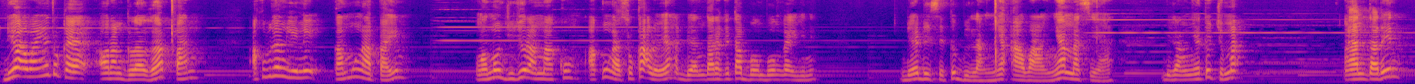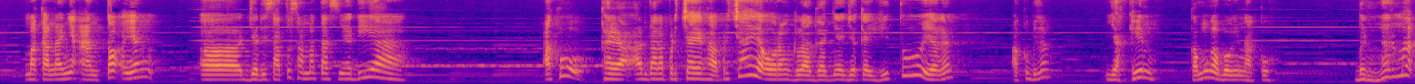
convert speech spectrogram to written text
Dia awalnya tuh kayak orang gelagapan. Aku bilang gini, kamu ngapain? Ngomong jujur sama aku aku nggak suka lo ya di antara kita bohong-bohong kayak gini. Dia di situ bilangnya awalnya mas ya bilangnya tuh cuma nganterin makanannya Anto yang uh, jadi satu sama tasnya dia. Aku kayak antara percaya nggak percaya orang gelagatnya aja kayak gitu ya kan? Aku bilang yakin kamu nggak bohongin aku? Benar mak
